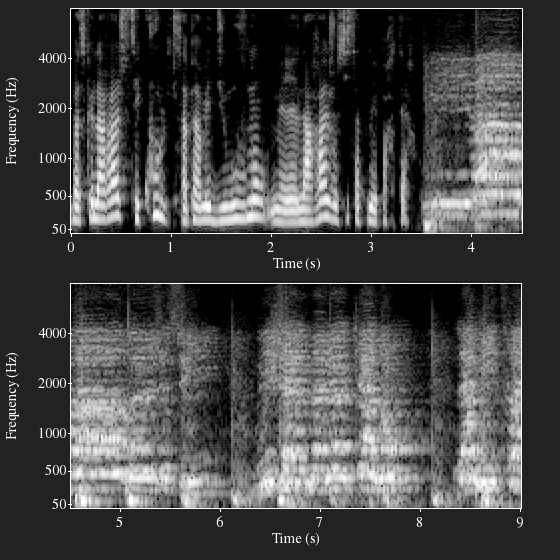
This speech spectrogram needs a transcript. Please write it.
Parce que la rage, c'est cool, ça permet du mouvement, mais la rage aussi, ça te met par terre. Barbare je suis, oui j'aime le canon, la mitraille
